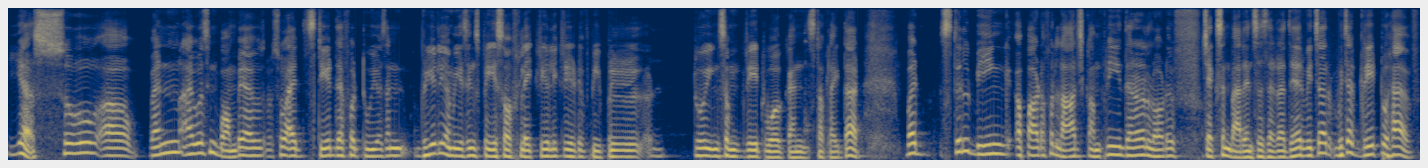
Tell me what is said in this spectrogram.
Yeah, so uh, when I was in Bombay, I was so I stayed there for two years and really amazing space of like really creative people doing some great work and stuff like that. But still being a part of a large company, there are a lot of checks and balances that are there, which are which are great to have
